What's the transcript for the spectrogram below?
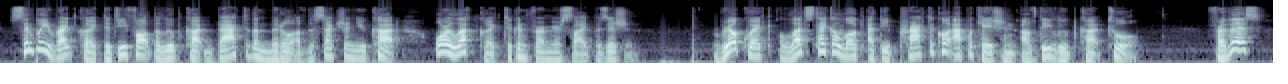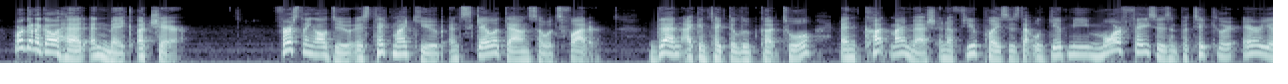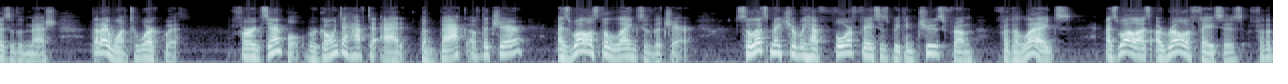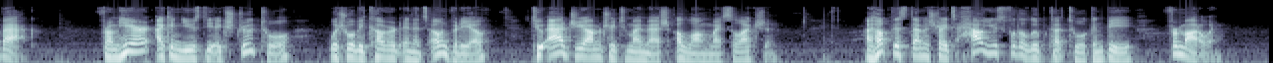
Simply right click to default the loop cut back to the middle of the section you cut or left click to confirm your slide position. Real quick, let's take a look at the practical application of the Loop Cut tool. For this, we're going to go ahead and make a chair. First thing I'll do is take my cube and scale it down so it's flatter. Then I can take the Loop Cut tool and cut my mesh in a few places that will give me more faces in particular areas of the mesh that I want to work with. For example, we're going to have to add the back of the chair as well as the legs of the chair, so let's make sure we have four faces we can choose from for the legs, as well as a row of faces for the back. From here, I can use the extrude tool, which will be covered in its own video, to add geometry to my mesh along my selection. I hope this demonstrates how useful the loop cut tool can be for modeling.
